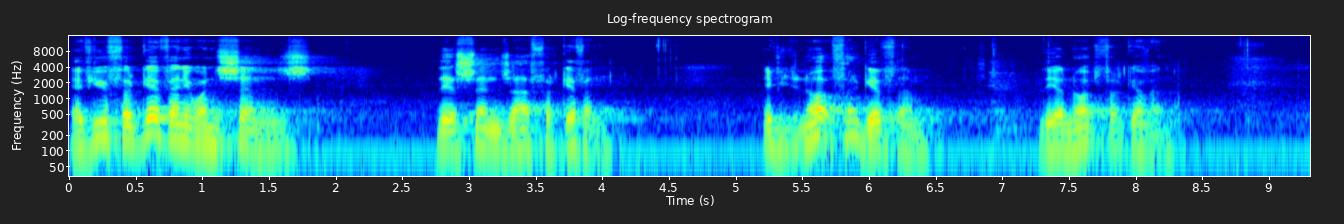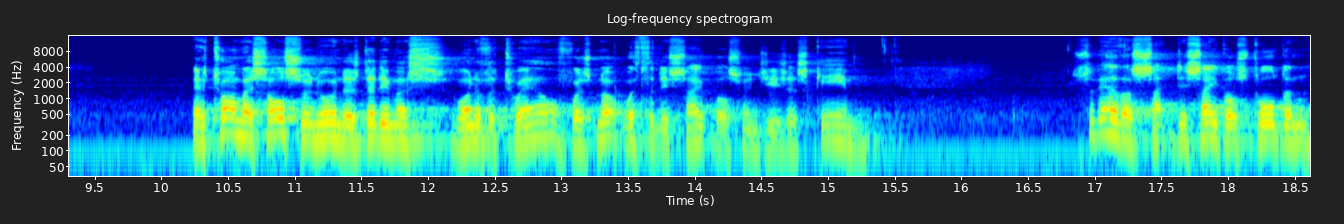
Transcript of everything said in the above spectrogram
If you forgive anyone's sins, their sins are forgiven. If you do not forgive them, they are not forgiven. Now, Thomas, also known as Didymus, one of the twelve, was not with the disciples when Jesus came. So the other disciples told him,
